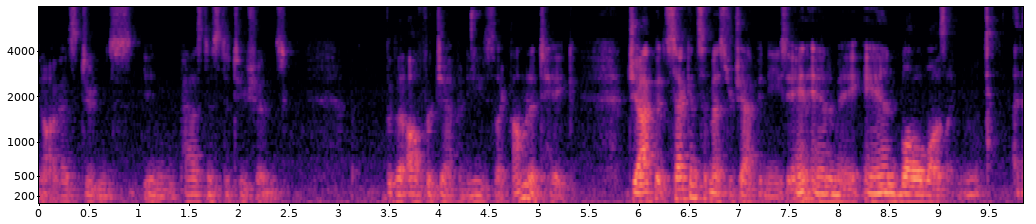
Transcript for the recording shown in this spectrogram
You know, I've had students in past institutions that offer Japanese. Like, I'm going to take Jap- second semester Japanese and anime and blah, blah, blah. It's like, mm, I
